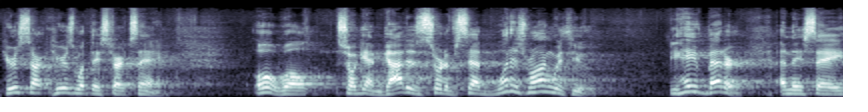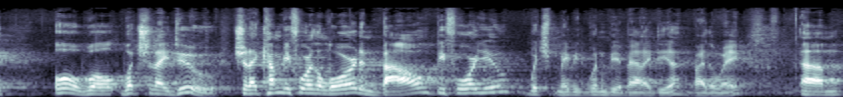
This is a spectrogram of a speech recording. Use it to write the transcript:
Here's, start, here's what they start saying. Oh, well, so again, God has sort of said, What is wrong with you? Behave better. And they say, Oh, well, what should I do? Should I come before the Lord and bow before you? Which maybe wouldn't be a bad idea, by the way. Um,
